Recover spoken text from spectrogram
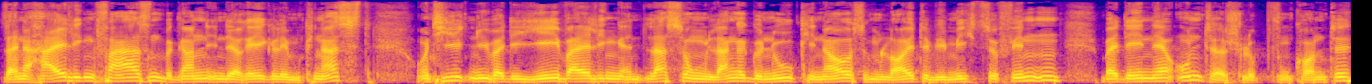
Seine heiligen Phasen begannen in der Regel im Knast und hielten über die jeweiligen Entlassungen lange genug hinaus, um Leute wie mich zu finden, bei denen er unterschlupfen konnte,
